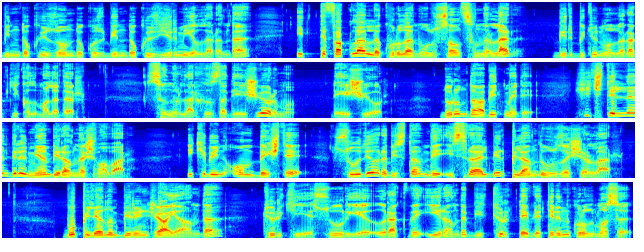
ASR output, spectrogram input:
1919-1920 yıllarında ittifaklarla kurulan ulusal sınırlar bir bütün olarak yıkılmalıdır. Sınırlar hızla değişiyor mu? Değişiyor. Durum daha bitmedi. Hiç dillendirilmeyen bir anlaşma var. 2015'te Suudi Arabistan ve İsrail bir planda uzlaşırlar. Bu planın birinci ayağında Türkiye, Suriye, Irak ve İran'da bir Kürt devletinin kurulması.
